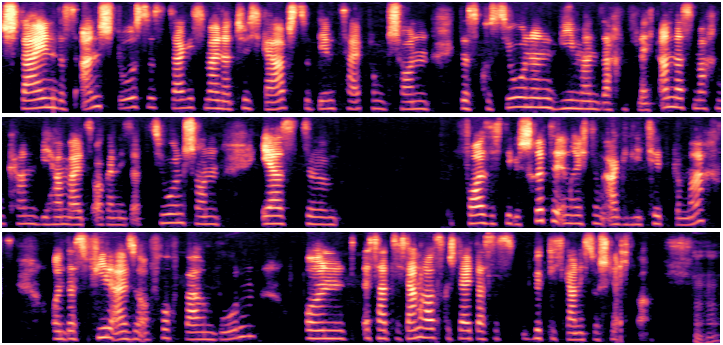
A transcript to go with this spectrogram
Stein des Anstoßes, sage ich mal. Natürlich gab es zu dem Zeitpunkt schon Diskussionen, wie man Sachen vielleicht anders machen kann. Wir haben als Organisation schon erste vorsichtige Schritte in Richtung Agilität gemacht und das fiel also auf fruchtbaren Boden. Und es hat sich dann herausgestellt, dass es wirklich gar nicht so schlecht war. Mhm.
